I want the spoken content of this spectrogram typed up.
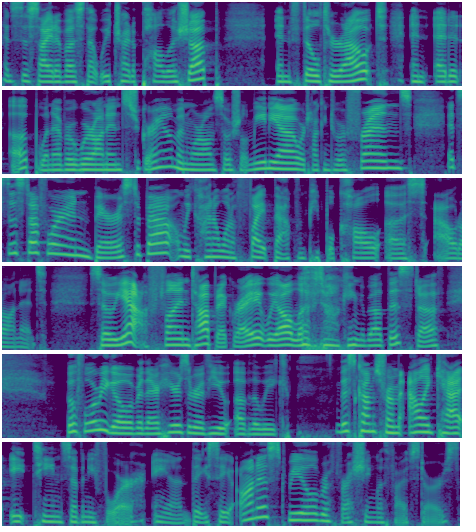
It's the side of us that we try to polish up and filter out and edit up whenever we're on Instagram and we're on social media, we're talking to our friends. It's the stuff we're embarrassed about and we kind of want to fight back when people call us out on it. So, yeah, fun topic, right? We all love talking about this stuff. Before we go over there, here's a review of the week. This comes from AlleyCat1874, and they say, honest, real, refreshing with five stars.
